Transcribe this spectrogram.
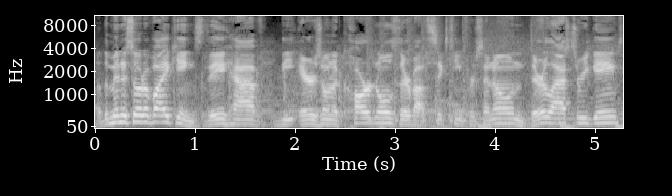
Uh, the Minnesota Vikings, they have the Arizona Cardinals. They're about 16% owned. Their last three games,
